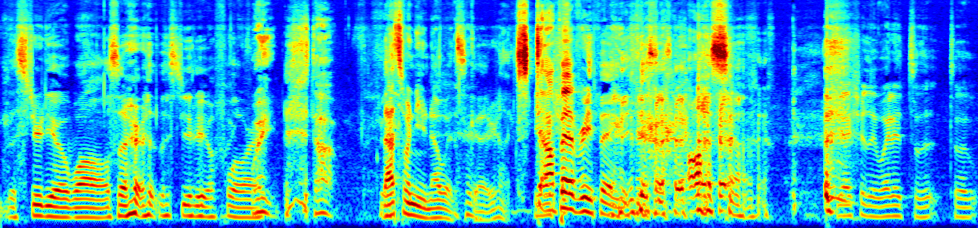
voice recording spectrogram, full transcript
the studio walls or the studio floor. wait, stop. That's when you know it's good. You're like, stop actually- everything. this is awesome. He actually waited till till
